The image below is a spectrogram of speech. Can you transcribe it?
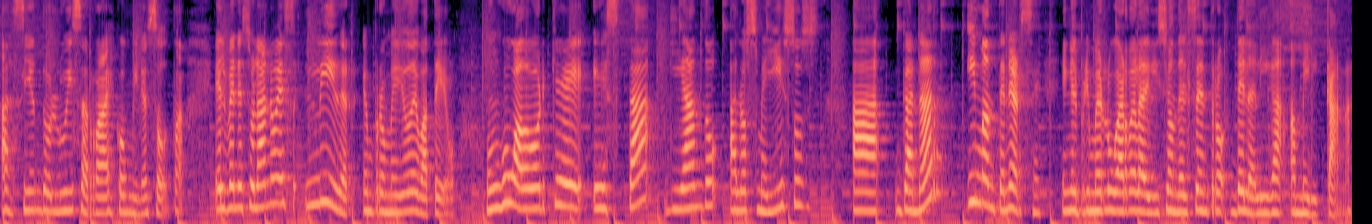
haciendo Luis Arraez con Minnesota. El venezolano es líder en promedio de bateo. Un jugador que está guiando a los mellizos a ganar y mantenerse en el primer lugar de la división del centro de la Liga Americana.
